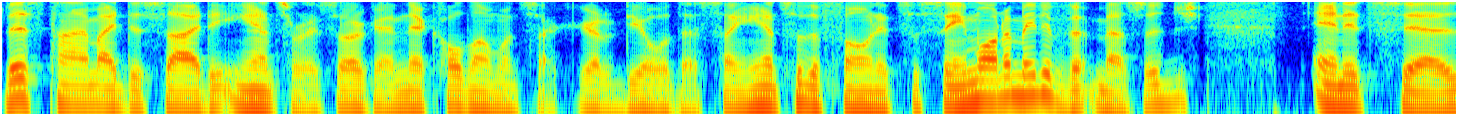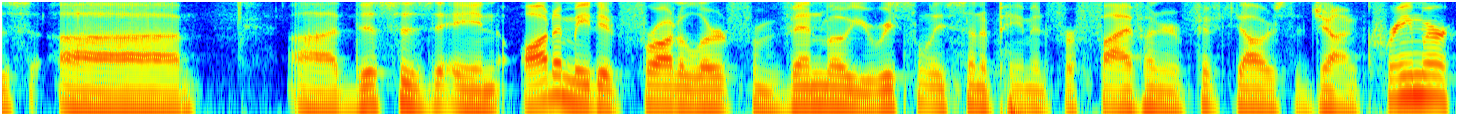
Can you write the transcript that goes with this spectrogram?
This time, I decide to answer. I said, "Okay, Nick, hold on one sec. I got to deal with this." I answer the phone. It's the same automated message, and it says. Uh, uh, this is an automated fraud alert from Venmo. You recently sent a payment for $550 to John Kramer.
